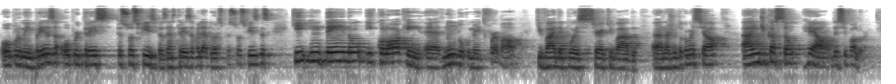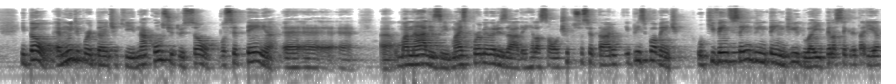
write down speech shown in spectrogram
ou por uma empresa, ou por três pessoas físicas, né? três avaliadores, pessoas físicas que entendam e coloquem é, num documento formal, que vai depois ser arquivado uh, na junta comercial, a indicação real desse valor. Então, é muito importante que na Constituição você tenha é, é, é, uma análise mais pormenorizada em relação ao tipo societário e, principalmente, o que vem sendo entendido aí pela secretaria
